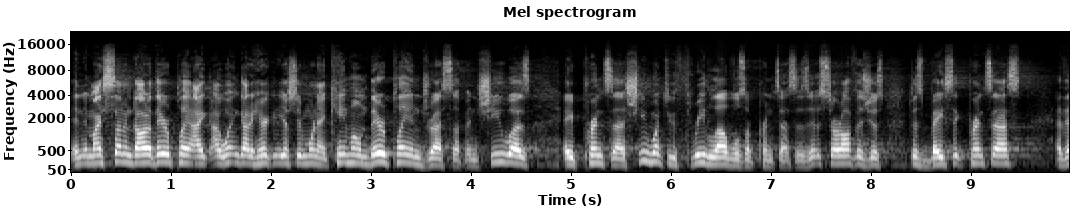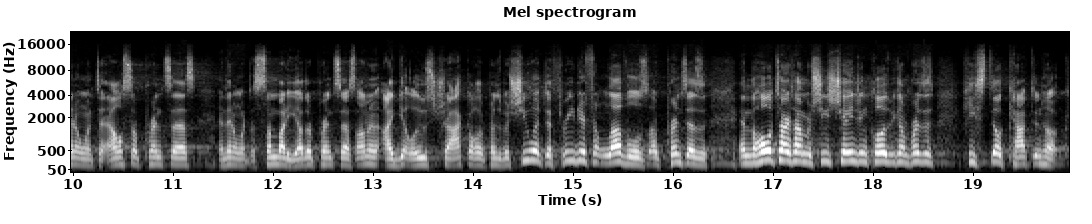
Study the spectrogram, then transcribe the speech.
and my son and daughter, they were playing. I, I went and got a haircut yesterday morning. I came home, they were playing dress up, and she was a princess. She went through three levels of princesses. It started off as just, just basic princess, and then it went to Elsa princess, and then it went to somebody other princess. I don't I get lose track of all the princesses, but she went to three different levels of princesses. And the whole entire time when she's changing clothes, become princess, he's still Captain Hook.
